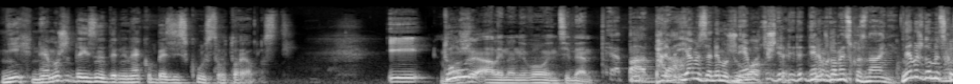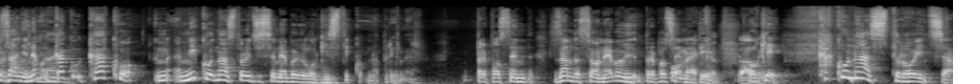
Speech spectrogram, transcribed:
njih ne može da iznede ni neko bez iskustva u toj oblasti. I tu... Može, ali na nivou incidenta. Pa, pa ja mislim da ne može ne uopšte. Ne, Ne nemaš može- domensko znanje. Nemaš domensko Nemaš znanje. domensko Nema, znanje. kako, kako, n- niko od nas trojice se ne bavi logistikom, na primjer. Prepostavljam, znam da se on ne bavi, prepostavljam ti. Ali- Ok, kako nas trojica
